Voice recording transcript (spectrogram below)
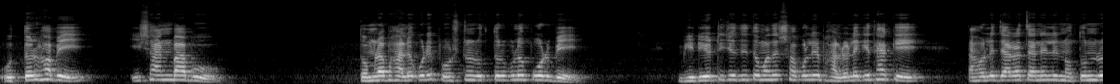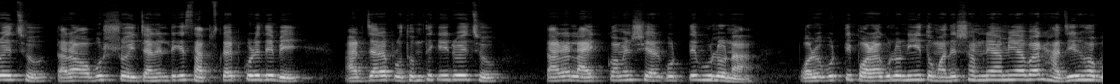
উত্তর হবে ঈশানবাবু। তোমরা ভালো করে প্রশ্নের উত্তরগুলো পড়বে। ভিডিওটি যদি তোমাদের সকলের ভালো লেগে থাকে তাহলে যারা চ্যানেলে নতুন রয়েছে, তারা অবশ্যই চ্যানেলটিকে সাবস্ক্রাইব করে দেবে। আর যারা প্রথম থেকেই রয়েছো, তারা লাইক, কমেন্ট, শেয়ার করতে ভুলো না। পরবর্তী পড়াগুলো নিয়ে তোমাদের সামনে আমি আবার হাজির হব।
